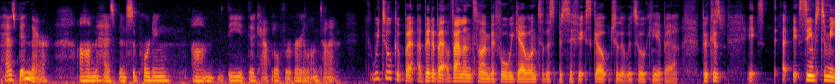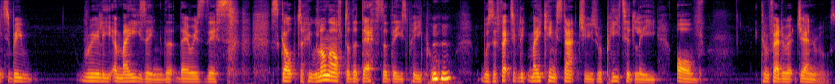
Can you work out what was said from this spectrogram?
has been there, um, has been supporting um, the the Capitol for a very long time. Can we talk about a bit about Valentine before we go on to the specific sculpture that we're talking about? Because it's it seems to me to be really amazing that there is this sculptor who, long after the deaths of these people, mm-hmm. was effectively making statues repeatedly of Confederate generals.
